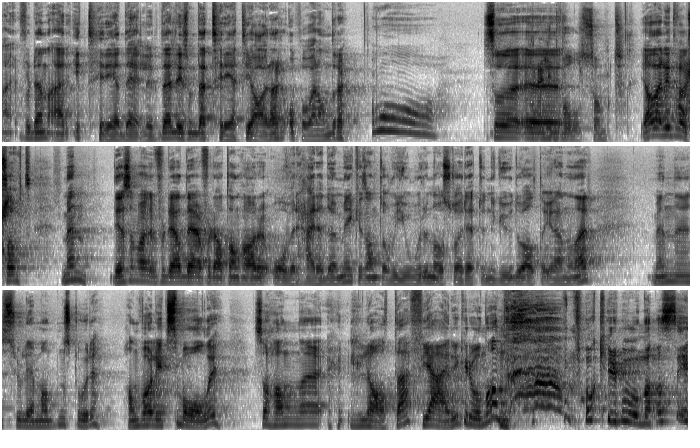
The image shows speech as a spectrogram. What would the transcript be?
Nei, for den er i tre deler. Det er liksom, det er tre tiaraer oppå hverandre. Åh. Så, Det er eh, litt voldsomt. Ja, det er litt voldsomt. Men det, som var, for det, det er fordi at han har overherredømme ikke sant, over jorden og står rett under Gud og alt det greiene der. Men uh, Suleman den store, han var litt smålig, så han uh, la til fjerde kronaen på krona si.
